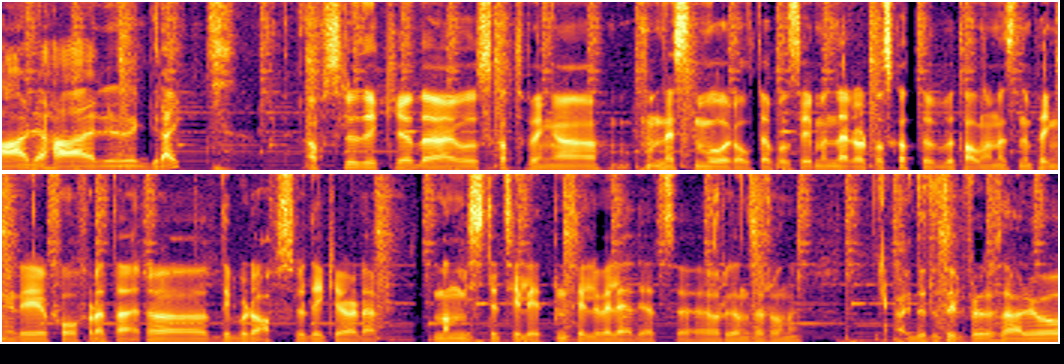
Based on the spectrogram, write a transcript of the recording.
Er det her greit? Absolutt ikke. Det er jo skattepenga nesten våre, holdt jeg på å si. Men det er i hvert fall skattebetalerne sine penger de får for dette her, og de burde absolutt ikke gjøre det. Man mister tilliten til veldedighetsorganisasjoner. Ja, I dette tilfellet så er det jo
